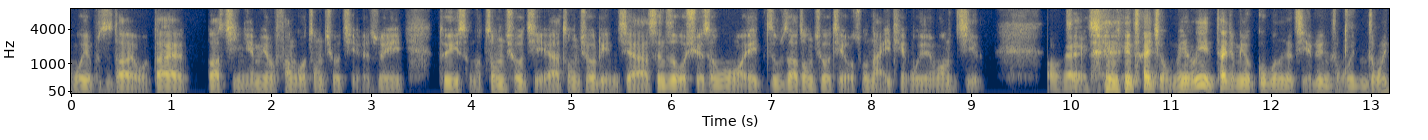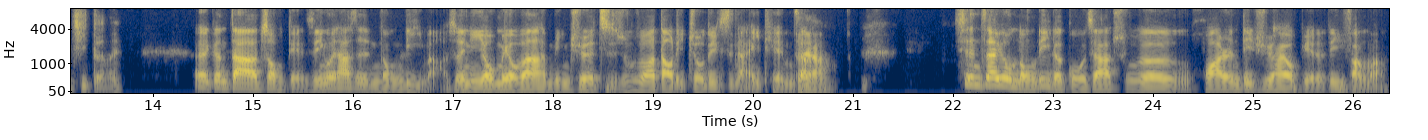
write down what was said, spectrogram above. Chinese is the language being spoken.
我也不知道，我大概。不知道几年没有放过中秋节了，所以对于什么中秋节啊、中秋连假，甚至我学生问我，哎，知不知道中秋节？我说哪一天？我有点忘记了。OK，太久没有，因为你太久没有过过那个节日，你怎么会你怎么会记得呢？而且更大的重点是因为它是农历嘛，所以你又没有办法很明确的指出说它到底究竟是哪一天。对啊。现在用农历的国家，除了华人地区，还有别的地方吗？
